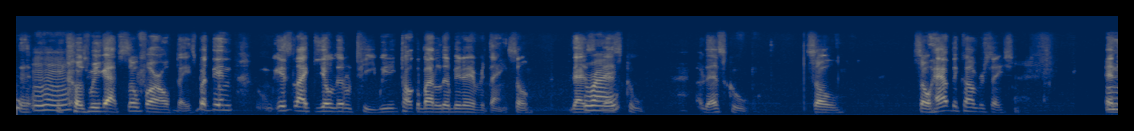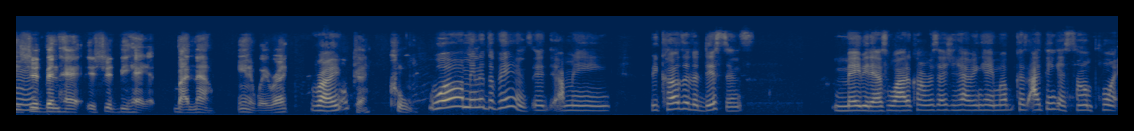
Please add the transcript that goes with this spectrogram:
Mm-hmm. because we got so far off base, but then it's like your little tea. We talk about a little bit of everything, so that's Right. that's cool. That's cool. So, so have the conversation, and Mhm. it should been had. It should be had by now, anyway, right? Right. Okay, cool. Well, I mean, it depends. It, I mean, because of the distance, maybe that's why the conversation having came up. Because I think at some point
